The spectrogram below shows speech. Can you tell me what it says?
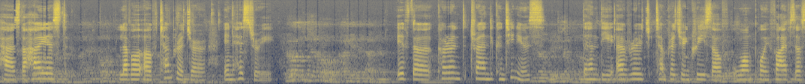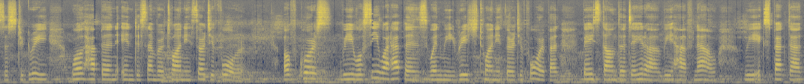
has the highest level of temperature in history. If the current trend continues, then the average temperature increase of 1.5 Celsius degree will happen in December 2034. Of course, we will see what happens when we reach 2034, but based on the data we have now, we expect that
